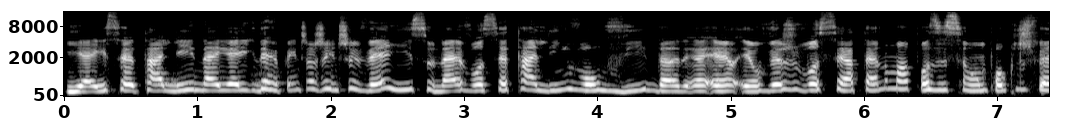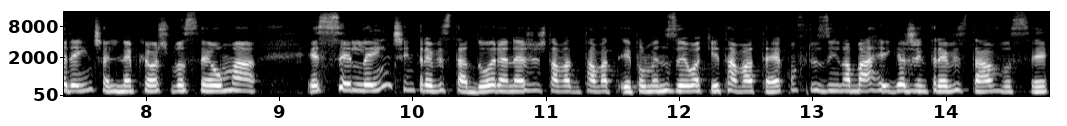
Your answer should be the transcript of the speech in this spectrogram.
E aí você tá ali, né, e aí de repente a gente vê isso, né, você tá ali envolvida. Eu, é, é, eu vejo você até numa posição um pouco diferente ali, né, porque eu acho você uma excelente entrevistadora, né, a gente tava, tava pelo menos eu aqui tava até com friozinho na barriga de entrevistar você,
